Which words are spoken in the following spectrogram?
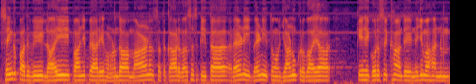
ਸਿੰਘ ਪਦਵੀ ਲਾਈ, ਪੰਜ ਪਿਆਰੇ ਹੋਣ ਦਾ ਮਾਣ, ਸਤਕਾਰ ਬਖਸ਼ਿਸ਼ ਕੀਤਾ, ਰਹਿਣੀ ਬਹਿਣੀ ਤੋਂ ਜਾਣੂ ਕਰਵਾਇਆ। ਕਿ ਇਹ ਗੁਰਸਿੱਖਾਂ ਦੇ ਨਿਯਮ ਹਨ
